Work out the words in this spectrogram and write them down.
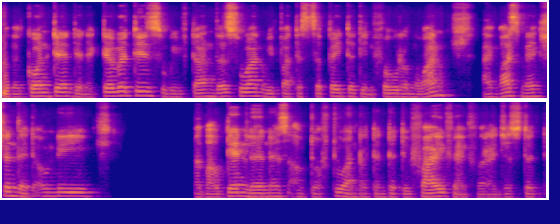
with the content and activities. We've done this one. We participated in forum one. I must mention that only about 10 learners out of 235 have registered,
